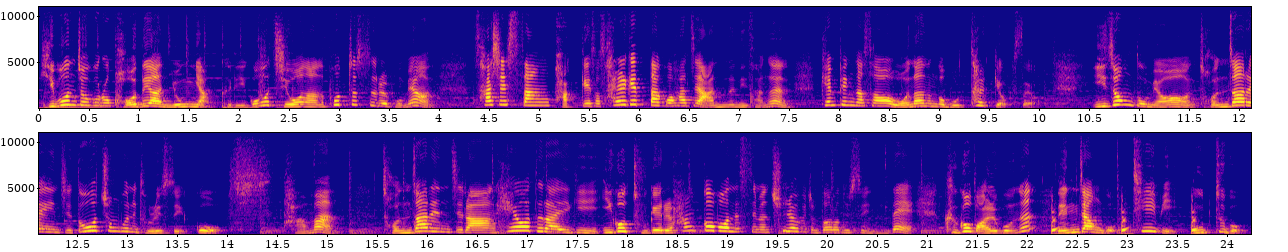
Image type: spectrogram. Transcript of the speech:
기본적으로 거대한 용량, 그리고 지원하는 포트 수를 보면 사실상 밖에서 살겠다고 하지 않는 이상은 캠핑 가서 원하는 거 못할 게 없어요. 이 정도면 전자레인지도 충분히 돌릴 수 있고 다만 전자레인지랑 헤어드라이기 이거 두 개를 한꺼번에 쓰면 출력이 좀 떨어질 수 있는데 그거 말고는 냉장고, TV, 노트북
